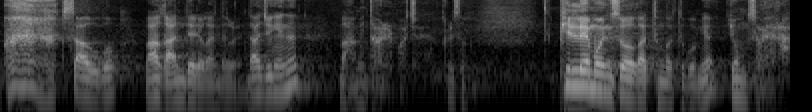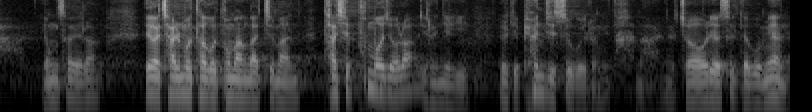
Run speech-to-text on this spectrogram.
콱 싸우고 마가 안 데려간다 그래요. 나중에는 마음이 넓어져요. 그래서 빌레몬서 같은 것도 보면 용서해라. 용서해라. 얘가 잘못하고 도망갔지만 다시 품어줘라 이런 얘기 이렇게 편지 쓰고 이런 게 다 나와요. 저 어렸을 때 보면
